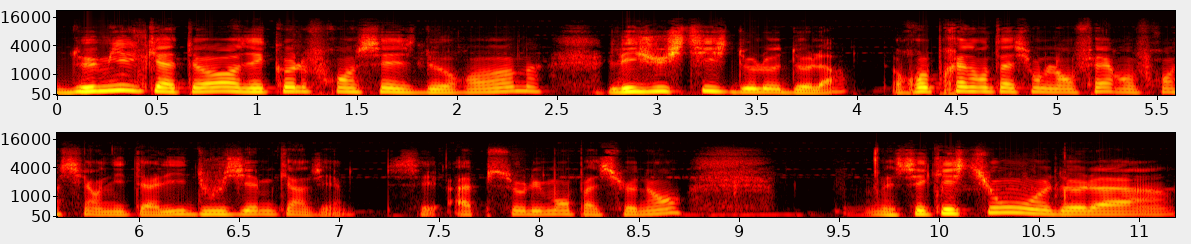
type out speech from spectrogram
2014, école française de Rome, les justices de l'au-delà, représentation de l'enfer en France et en Italie, 12e, 15e. C'est absolument passionnant. Ces questions de la,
